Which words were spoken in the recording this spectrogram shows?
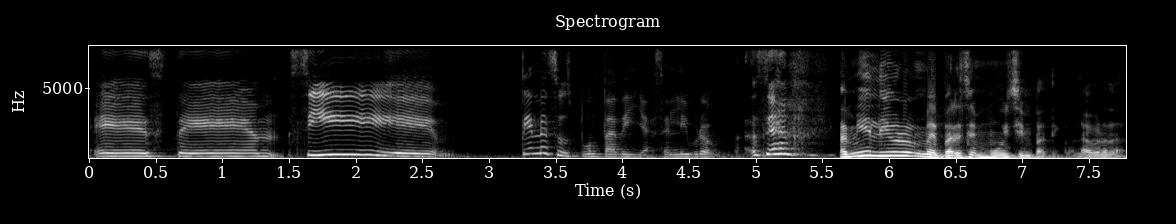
Este. Sí. eh, tiene sus puntadillas el libro. O sea, A mí el libro me parece muy simpático, la verdad.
